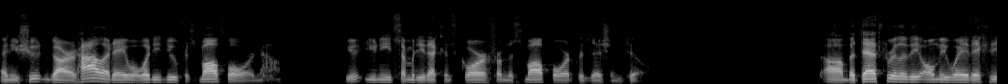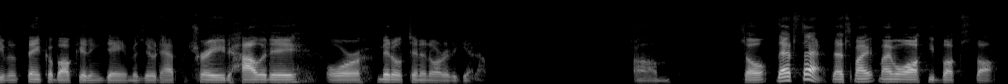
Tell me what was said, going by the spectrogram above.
and your shooting guard Holiday. Well, what do you do for small forward now? You you need somebody that can score from the small forward position too. Um, but that's really the only way they could even think about getting Dame is they would have to trade Holiday or Middleton in order to get him. Um, so that's that. That's my my Milwaukee Bucks thought.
